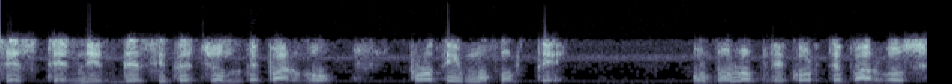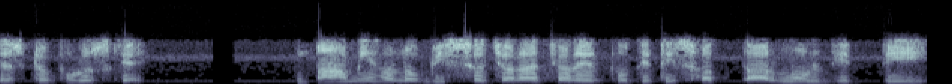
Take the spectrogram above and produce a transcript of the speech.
শ্রেষ্ঠের নির্দেশিত চলতে পারব, প্রতি মুহূর্তে উপলব্ধি করতে পারব শ্রেষ্ঠ পুরুষকে। নামই হলো বিশ্ব চরাচরের প্রতিটি সত্তার মূল ভিত্তি।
